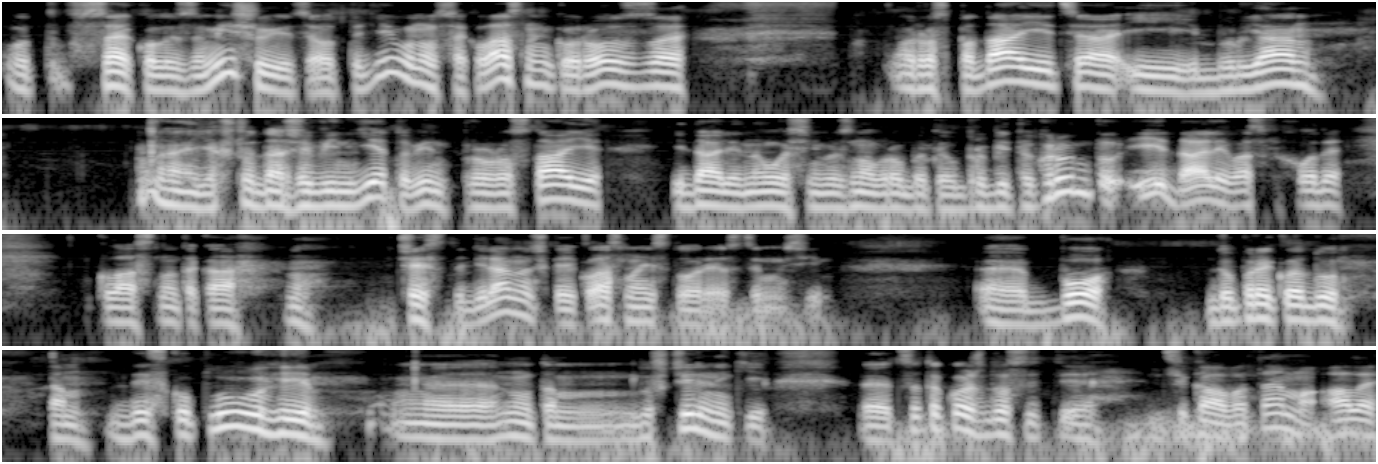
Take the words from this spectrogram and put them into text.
от все, коли замішується, от тоді воно все класненько роз, розпадається і бур'ян, е, якщо навіть він є, то він проростає. І далі на осінь ви знову робите обробіток ґрунту, і далі у вас виходить класна така ну, чиста діляночка і класна історія з цим усім. Е, бо, до прикладу, там дископлуги, е, ну там лущильники, е, це також досить цікава тема, але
